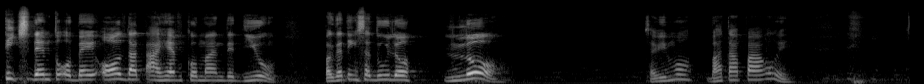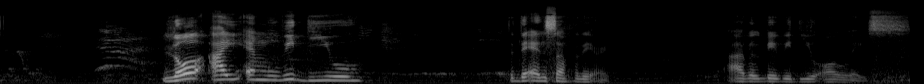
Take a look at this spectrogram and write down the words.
Teach them to obey all that I have commanded you. Pagdating sa dulo, lo. Sabi mo, bata pa ako eh. Lo, I am with you to the ends of the earth. I will be with you always.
